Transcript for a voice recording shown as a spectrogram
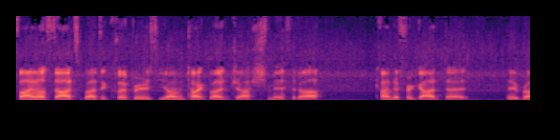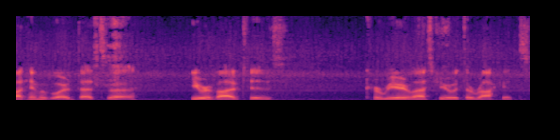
final thoughts about the Clippers? You want to talk about Josh Smith at all? Kind of forgot that they brought him aboard. That's uh, he revived his career last year with the Rockets.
